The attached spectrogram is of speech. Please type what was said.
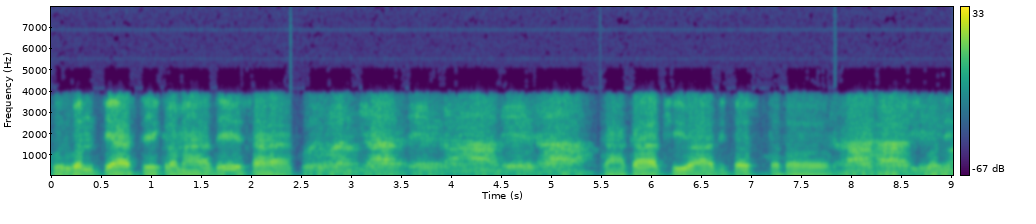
कुर्वन्त्यास्ते क्रमादेशा। काकाक्षीवादितस्ततः। काकाक्षीवदितस्ततः।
